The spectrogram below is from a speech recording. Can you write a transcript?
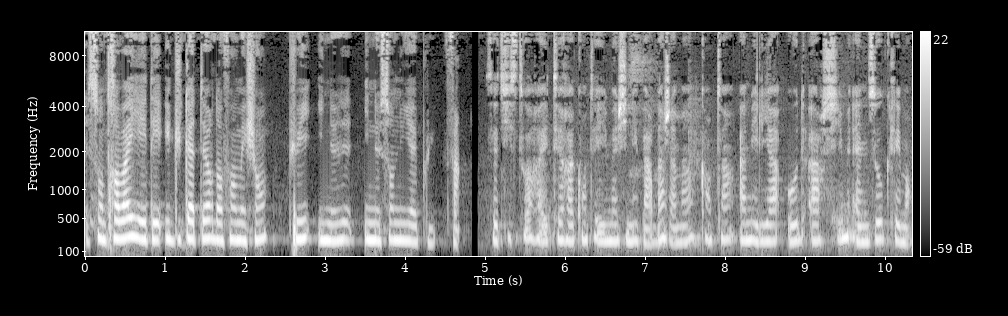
Son travail était éducateur d'enfants méchants, puis il ne, il ne s'ennuya plus. Fin. Cette histoire a été racontée et imaginée par Benjamin, Quentin, Amélia, Aude, Archim, Enzo, Clément.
